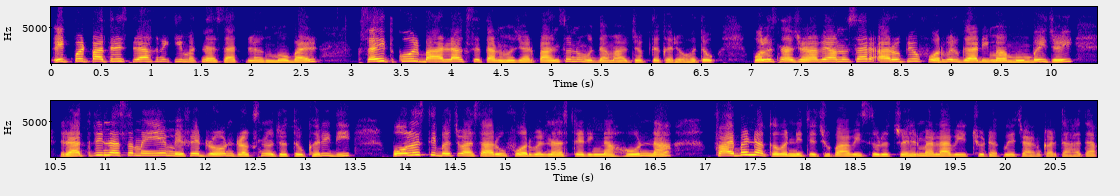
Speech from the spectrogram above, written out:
એક પોઈન્ટ પાંત્રીસ લાખની કિંમતના સાત લંગ મોબાઈલ સહિત કુલ બાર લાખ સત્તાણું હજાર પાંચસોનો મુદ્દામાલ જપ્ત કર્યો હતો. પોલીસના જણાવ્યા અનુસાર આરોપીઓ ફોર ગાડીમાં મુંબઈ જઈ રાત્રિના સમયે મેફેડ્રોન ડ્રગ્સનો જથ્થો ખરીદી પોલીસથી બચવા સારું ફોર સ્ટેરિંગના હોર્નના ફાઇબરના કવર નીચે છુપાવી સુરત શહેરમાં લાવી છૂટક વેચાણ કરતા હતા.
